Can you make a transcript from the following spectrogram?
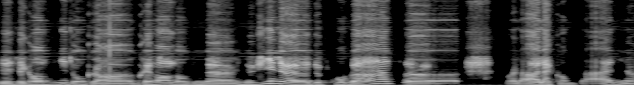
j'ai grandi donc euh, vraiment dans une, une ville de province, euh, voilà, à la campagne.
